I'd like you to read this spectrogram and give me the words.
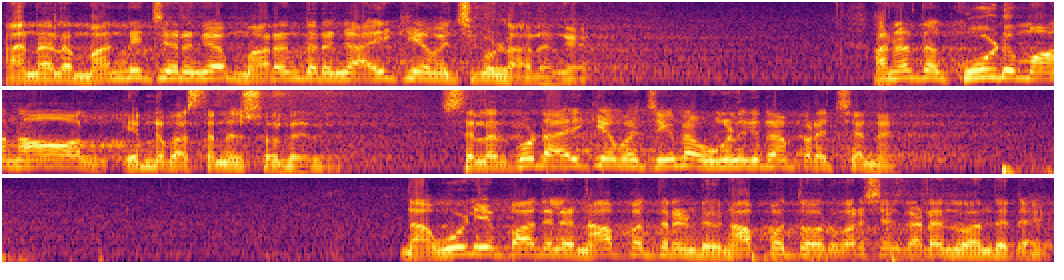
அதனால் மன்னிச்சிருங்க மறந்துடுங்க ஐக்கியம் வச்சுக்கொள்ளாருங்க அதனால தான் கூடுமானால் என்று வசனம் சொல்லுது. சிலர் கூட ஐக்கியம் வச்சிங்கன்னா உங்களுக்கு தான் பிரச்சனை. நான் ஊழிய பாதையில் நாற்பத்தி ரெண்டு நாற்பத்தோரு வருஷம் கடந்து வந்துட்டேன்.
